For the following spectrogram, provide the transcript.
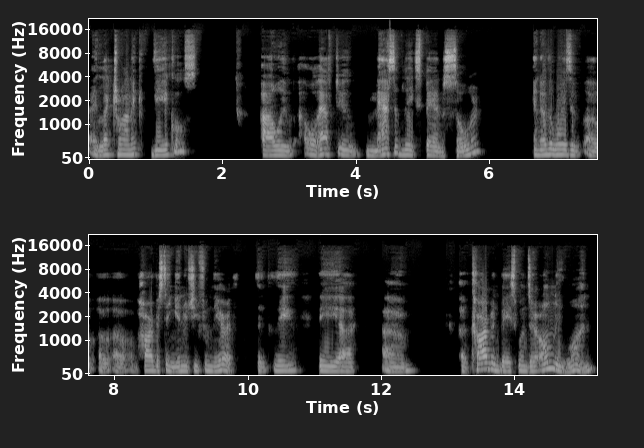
electronic vehicles. uh, we will have to massively expand solar and other ways of, of, of, of harvesting energy from the earth. The the, the uh, um, uh, carbon-based ones are only one.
